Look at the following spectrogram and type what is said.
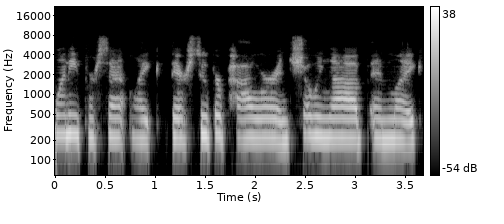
20% like their superpower and showing up and like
